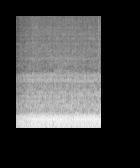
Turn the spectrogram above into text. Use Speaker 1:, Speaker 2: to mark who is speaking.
Speaker 1: you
